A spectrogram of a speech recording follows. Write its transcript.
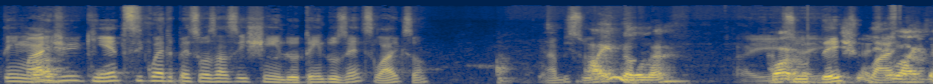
Tem mais de 550 pessoas assistindo, tem 200 likes, ó. Absurdo. Aí não, né? Aí, Bora, aí, deixa o like. like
